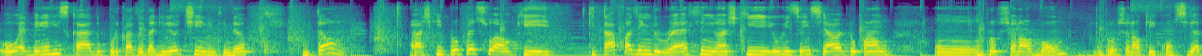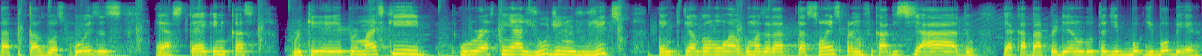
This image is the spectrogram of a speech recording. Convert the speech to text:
ou é bem arriscado por causa da guilhotina, entendeu? Então, acho que pro pessoal que, que tá fazendo wrestling, eu acho que o essencial é procurar um, um, um, profissional bom, um profissional que consiga adaptar as duas coisas, é, as técnicas, porque por mais que o wrestling ajude no jiu-jitsu, tem que ter algum, algumas adaptações para não ficar viciado e acabar perdendo luta de, de bobeira.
